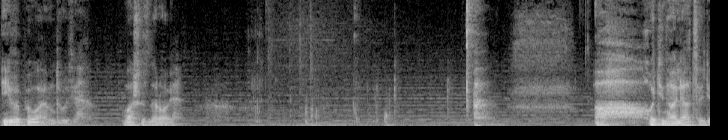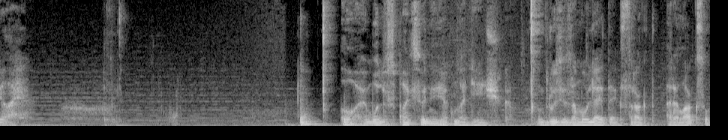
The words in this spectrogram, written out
І випиваємо, друзі. Ваше здоров'я. Хоть ингаляцию делай. Ой, буду спати сьогодні як младенчик. Друзі, замовляйте екстракт релаксу.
